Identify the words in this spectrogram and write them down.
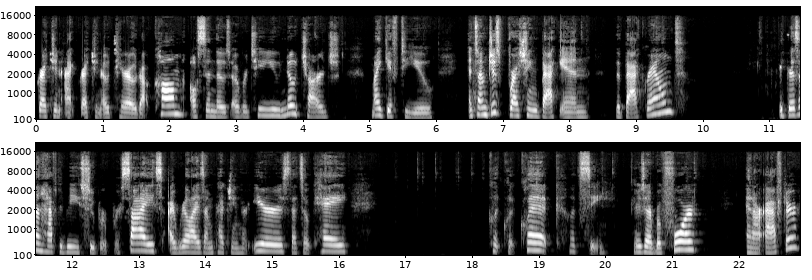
Gretchen at GretchenOtero.com. I'll send those over to you, no charge, my gift to you. And so I'm just brushing back in the background. It doesn't have to be super precise. I realize I'm touching her ears. That's okay click, click, click. Let's see. Here's our before and our after.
